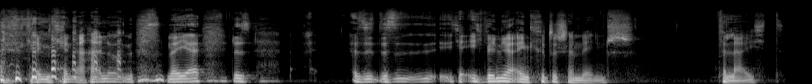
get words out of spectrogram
keine, keine Ahnung. Naja, das, also das, ich, ich bin ja ein kritischer Mensch. Vielleicht.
